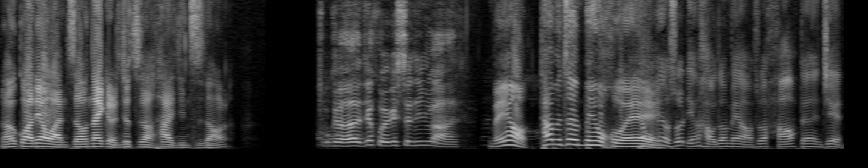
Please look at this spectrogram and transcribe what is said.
然后挂掉完之后，那个人就知道他已经知道了。怎么可能？你就回个声音吧。没有，他们真的没有回、欸他没有说连好都没有，说好等等见。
